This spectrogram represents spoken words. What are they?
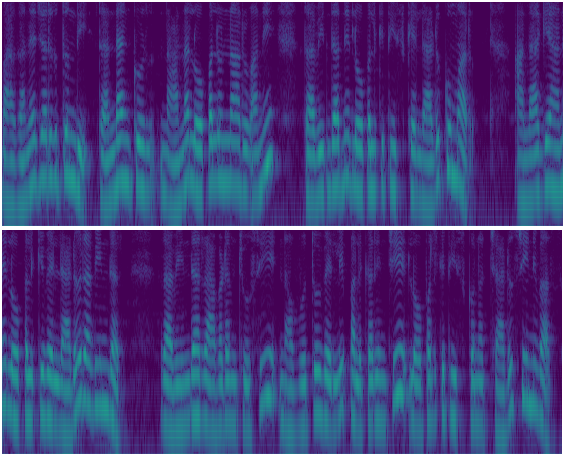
బాగానే జరుగుతుంది. రండి అంకుల్ నాన్న లోపలున్నారు అని రవీందర్ని లోపలికి తీసుకెళ్ళాడు కుమార్. అలాగే అని లోపలికి వెళ్ళాడు రవీందర్. రవీందర్ రావడం చూసి నవ్వుతూ వెళ్ళి పలకరించి లోపలికి తీసుకొని వచ్చాడు శ్రీనివాస్.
